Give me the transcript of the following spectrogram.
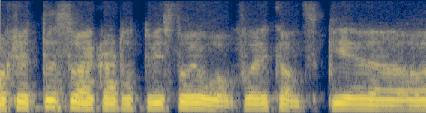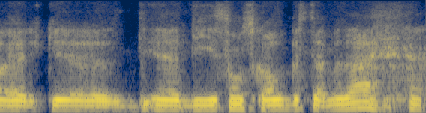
avslutte, så er det klart at vi står overfor et ganske og er ikke De som skal bestemme der,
